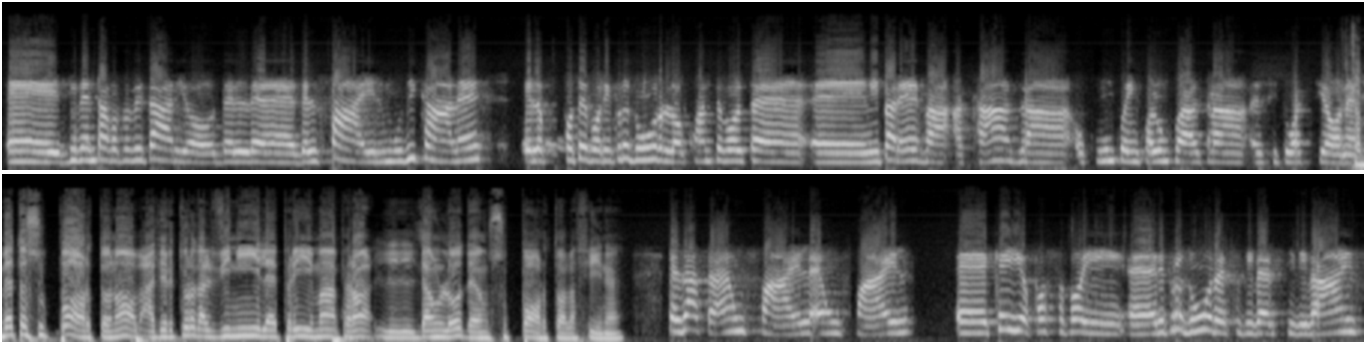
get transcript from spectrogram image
eh, diventavo proprietario del, del file musicale e lo, potevo riprodurlo quante volte eh, mi pareva a casa o comunque in qualunque altra eh, situazione. Cambiato supporto, no? Addirittura dal vinile prima, però il download è un supporto alla fine. Esatto, è un file, è un file eh, che io posso poi eh, riprodurre su diversi device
